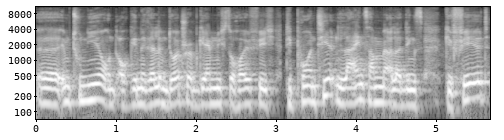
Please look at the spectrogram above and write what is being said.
äh, im Turnier und auch generell im Deutschrap-Game nicht so häufig. Die pointierten Lines haben mir allerdings gefehlt.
